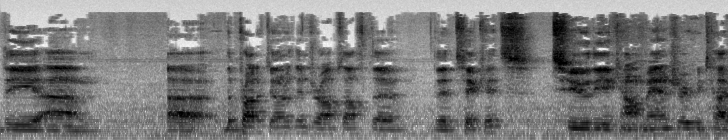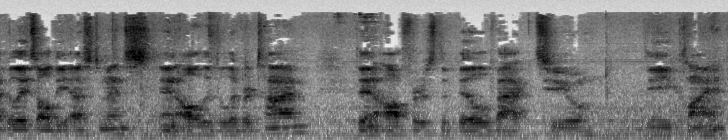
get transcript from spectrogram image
the um, uh, the product owner then drops off the, the tickets to the account manager who tabulates all the estimates and all the delivered time, then offers the bill back to the client.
